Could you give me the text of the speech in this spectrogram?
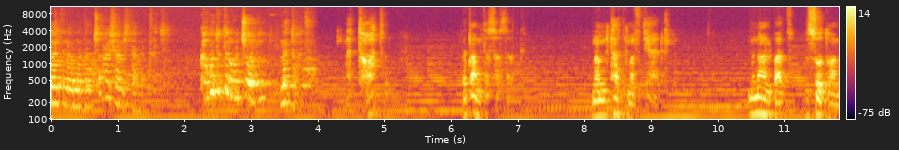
ትናንትና ማታ ጭራሽ አምሽታ መጣች። ከቁጥጥር ውጭ ሆኜ መቷት። መተዋት በጣም ተሳሳትክ። መምታት መፍትሄ አይደለም። ምናልባት ብሶቷን፣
